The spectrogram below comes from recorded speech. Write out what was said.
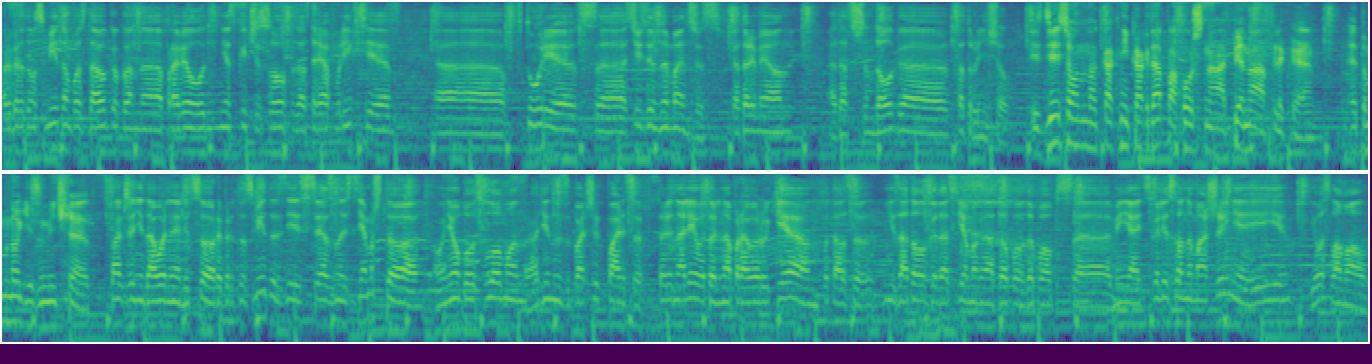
Робертом Смитом после того, как он провел несколько часов застряв в лифте э, в туре с э, Susan the Manches, с которыми он э, достаточно долго сотрудничал. И здесь он как никогда похож на Бен Аффлека. Это многие замечают. Также недовольное лицо Роберта Смита здесь связано с тем, что у него был сломан один из больших пальцев. То ли на левой, то ли на правой руке. Он пытался незадолго до съемок на Top of the Pops э, менять колесо на машине и его сломал.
